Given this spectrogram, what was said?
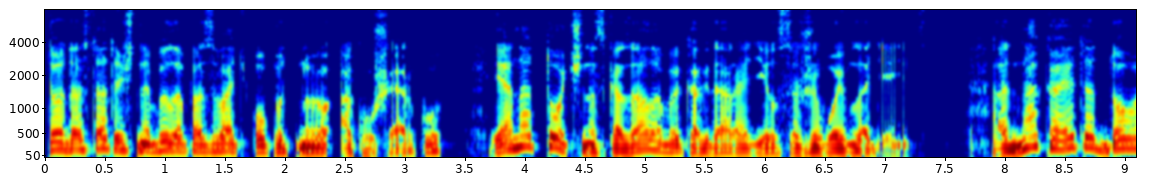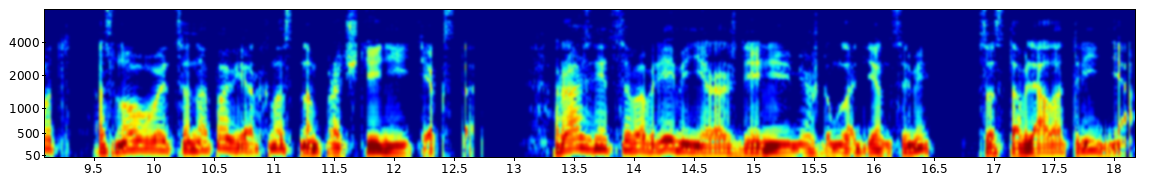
то достаточно было позвать опытную акушерку, и она точно сказала бы, когда родился живой младенец. Однако этот довод основывается на поверхностном прочтении текста – Разница во времени рождения между младенцами составляла три дня,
